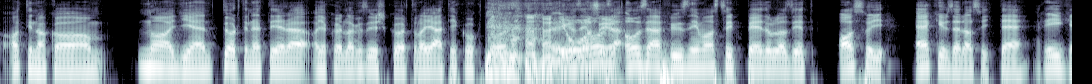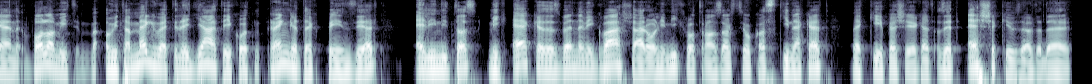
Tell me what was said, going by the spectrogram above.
Attinak a nagy ilyen történetére gyakorlatilag az őskörtől a játékoktól. Jó, azért. Hozzá, hozzáfűzném azt, hogy például azért az, hogy elképzeld azt, hogy te régen valamit, amit megvettél egy játékot rengeteg pénzért, elindítasz, még elkezdesz benne még vásárolni mikrotranszakciókat, skineket, meg képességeket. Azért ezt se képzelted el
